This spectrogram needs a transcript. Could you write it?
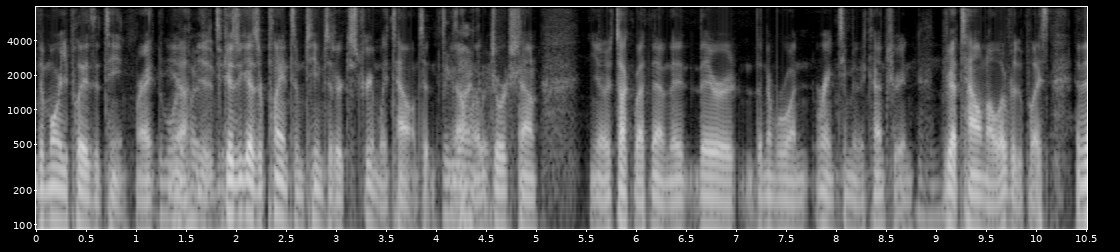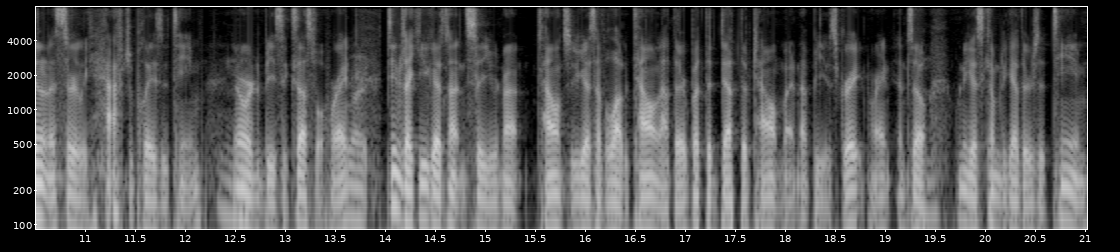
The more you play as a team, right? The more yeah, you play as a yeah, team. because you guys are playing some teams that are extremely talented. You know, like Exactly. Georgetown, you know, talk about them. They they are the number one ranked team in the country, and Mhm. you've got talent all over the place. And they don't necessarily have to play as a team in Mhm. order to be successful, right? Right. Teams like you guys, not to say you're not talented, you guys have a lot of talent out there, but the depth of talent might not be as great, right? And so Mhm. when you guys come together as a team,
